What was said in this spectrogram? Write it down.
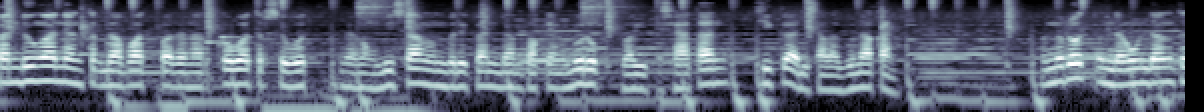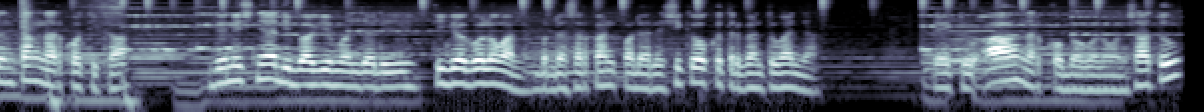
Kandungan yang terdapat pada narkoba tersebut memang bisa memberikan dampak yang buruk bagi kesehatan jika disalahgunakan. Menurut Undang-Undang tentang Narkotika, Jenisnya dibagi menjadi tiga golongan berdasarkan pada risiko ketergantungannya, yaitu A. Narkoba golongan 1,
